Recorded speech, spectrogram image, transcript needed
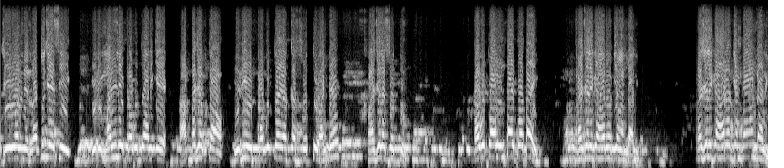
జీవోల్ని రద్దు చేసి ఇది మళ్ళీ ప్రభుత్వానికి అప్పజెపుతాం. ఇది ప్రభుత్వం యొక్క సొత్తు. అంటే ప్రజల సొత్తు. ప్రభుత్వాలు ఉంటాయి పోతాయి. ప్రజలకి ఆరోగ్యం అందాలి. ప్రజలకి ఆరోగ్యం బాగుండాలి.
